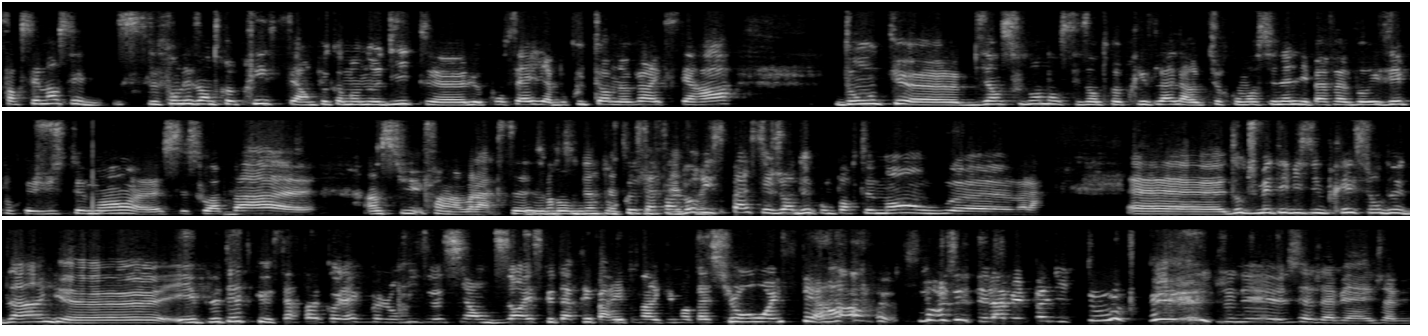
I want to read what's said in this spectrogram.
forcément, ce sont des entreprises, c'est un peu comme en audit, le conseil, il y a beaucoup de turnover, etc. Donc, bien souvent dans ces entreprises-là, la rupture conventionnelle n'est pas favorisée pour que justement ce soit pas enfin voilà, pour que ça favorise pas ce genre de comportement où voilà. Euh, donc je m'étais mise une pression de dingue euh, et peut-être que certains collègues me l'ont mise aussi en me disant est-ce que tu as préparé ton argumentation, etc. Moi j'étais là mais pas du tout. Je n'ai, j'avais, j'avais,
